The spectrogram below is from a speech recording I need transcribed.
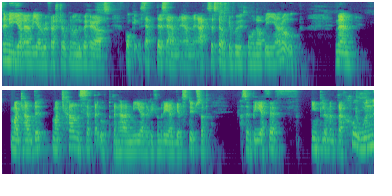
Förnyar den via refresh token om det behövs. Och sätter sen en access token på utgående API-anrop. Men man kan, man kan sätta upp den här mer liksom regelstyrt så att alltså BFF-implementation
